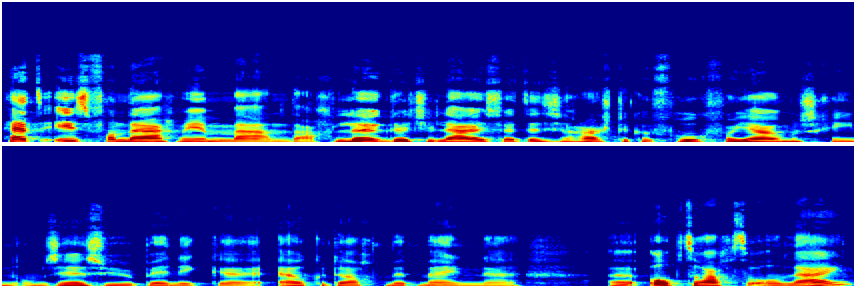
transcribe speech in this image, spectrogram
Het is vandaag weer maandag. Leuk dat je luistert. Het is hartstikke vroeg voor jou misschien. Om 6 uur ben ik uh, elke dag met mijn uh, uh, opdrachten online.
